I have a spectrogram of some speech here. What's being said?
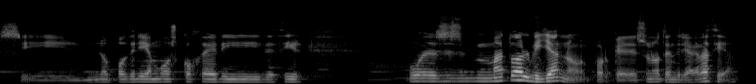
Si no podríamos coger y decir, pues mato al villano, porque eso no tendría gracia.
